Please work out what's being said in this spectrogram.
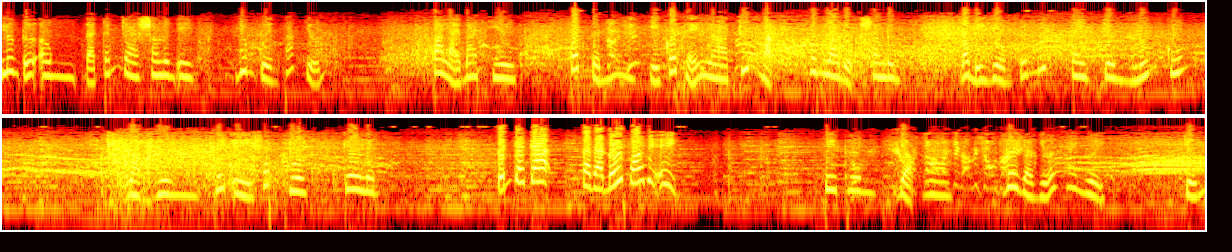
Lương tử ông đã tránh ra sau lưng y, dung quyền phát trưởng. Qua lại ba chiều quách tỉnh chỉ có thể lo trước mặt, không lo được sau lưng. Đã bị dồn tới mức tay chân luống cuốn. Hoàng Dung thấy y sắp thua, kêu lên. Tỉnh ca ca, ta đã đối phó với y. Phi thân giọt ra, rơi vào giữa hai người. Chưởng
